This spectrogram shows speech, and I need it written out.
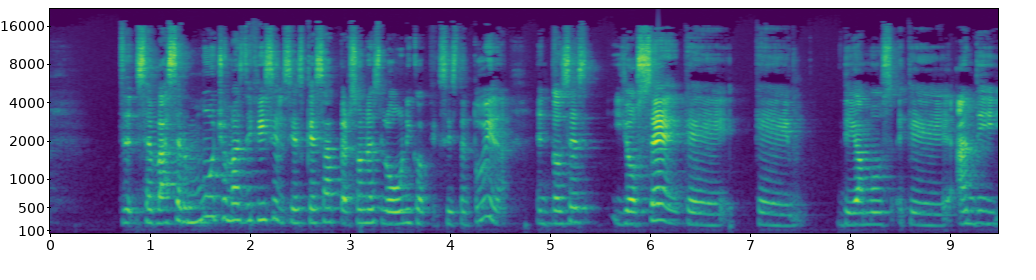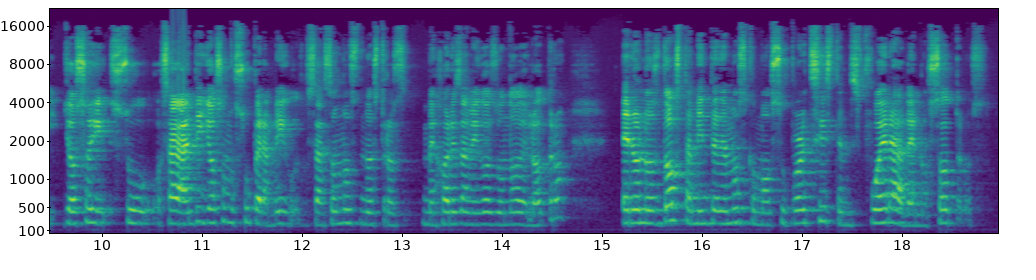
se va a hacer mucho más difícil si es que esa persona es lo único que existe en tu vida. Entonces, yo sé que, que digamos, que Andy, yo soy su, o sea, Andy y yo somos súper amigos, o sea, somos nuestros mejores amigos uno del otro, pero los dos también tenemos como support systems fuera de nosotros.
